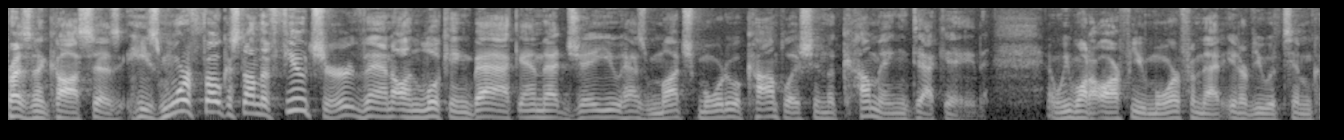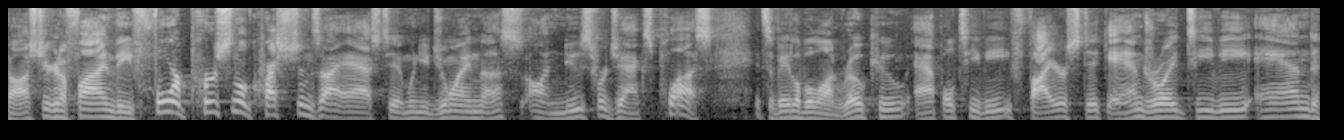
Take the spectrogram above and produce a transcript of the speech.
President Cost says he's more focused on the future than on looking back, and that JU has much more to accomplish in the coming decade. And we want to offer you more from that interview with Tim Cost. You're going to find the four personal questions I asked him when you join us on News4JAX Plus. It's available on Roku, Apple TV, Fire Stick, Android TV, and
